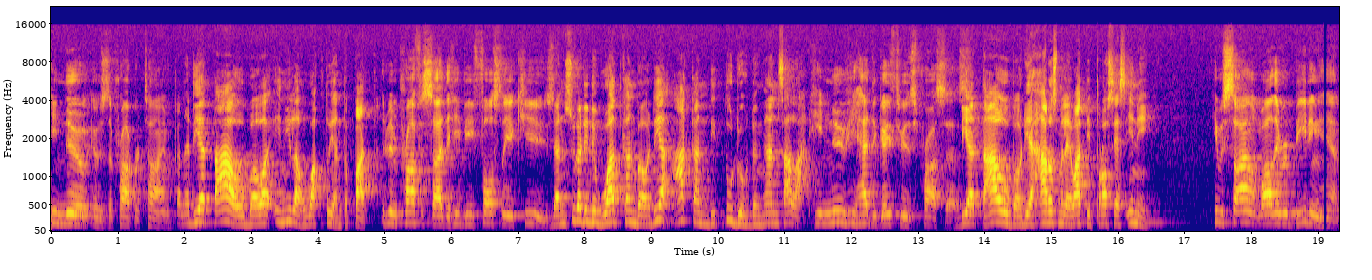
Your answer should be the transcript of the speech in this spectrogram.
He knew it was the proper time. Karena dia tahu bahwa inilah waktu yang tepat. It had been prophesied that he'd be falsely accused. Dan sudah dinubuatkan bahwa dia akan dituduh dengan salah. He knew he had to go through this process. Dia tahu bahwa dia harus melewati proses ini. He was silent while they were beating him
